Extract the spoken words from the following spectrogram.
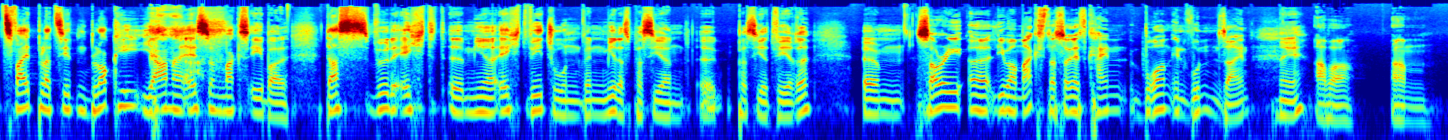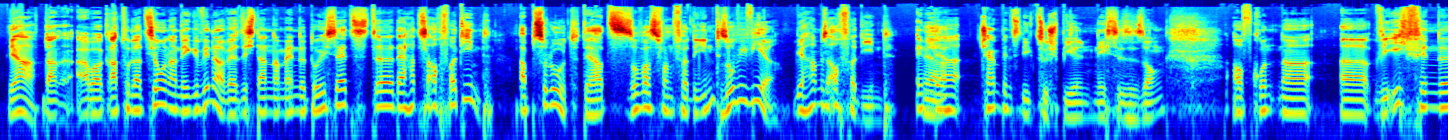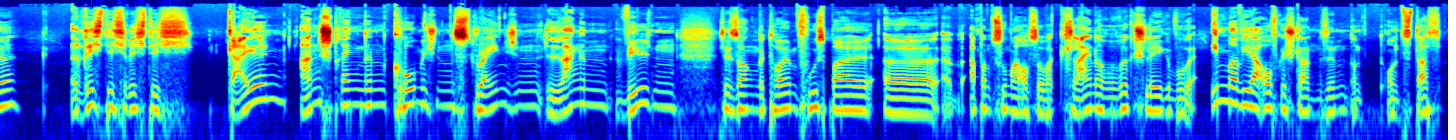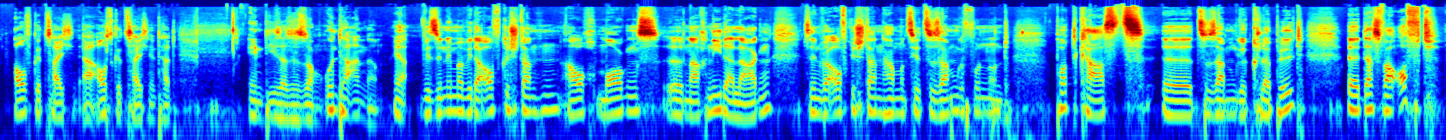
zweitplatzierten Blocky, Jana S. und Max Eberl. Das würde echt äh, mir echt wehtun, wenn mir das passieren, äh, passiert wäre. Ähm, Sorry, äh, lieber Max, das soll jetzt kein Bohren in Wunden sein. nee. Aber ähm, ja, dann, aber Gratulation an den Gewinner. Wer sich dann am Ende durchsetzt, äh, der hat es auch verdient. Absolut. Der hat sowas von verdient. So wie wir. Wir haben es auch verdient, in Ja. der Champions League zu spielen nächste Saison. Aufgrund einer, äh, wie ich finde, richtig, richtig geilen, anstrengenden, komischen, strangen, langen, wilden Saison mit tollem Fußball. Äh, ab und zu mal auch so kleinere Rückschläge, wo wir immer wieder aufgestanden sind und uns das aufgezeichnet, äh, ausgezeichnet hat in dieser Saison. Unter anderem. Ja, wir sind immer wieder aufgestanden, auch morgens äh, nach Niederlagen sind wir aufgestanden, haben uns hier zusammengefunden und Podcasts äh, zusammengeklöppelt. Äh, das war oft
